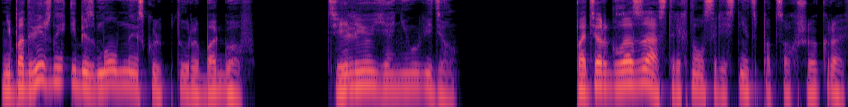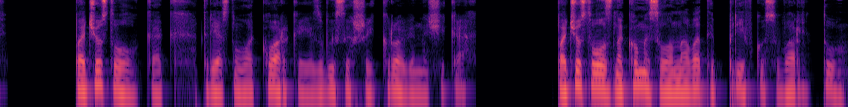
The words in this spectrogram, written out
неподвижные и безмолвные скульптуры богов. Телью я не увидел. Потер глаза, стряхнул с ресниц подсохшую кровь. Почувствовал, как треснула корка из высохшей крови на щеках. Почувствовал знакомый солоноватый привкус во рту.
